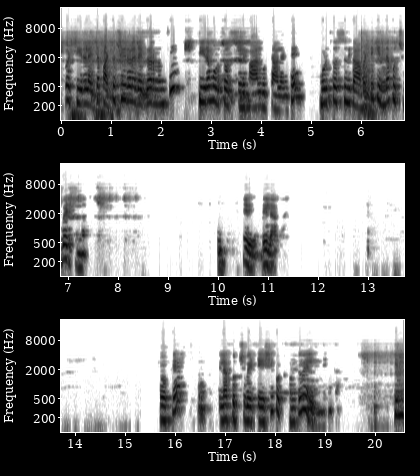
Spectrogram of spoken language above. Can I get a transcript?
ఇప్పుడు చీరలు అయితే పట్టు చీరల దగ్గర నుంచి చీర ముడతొస్తుంది. పాలు కుట్టాలంటే ముడతొస్తుంది కాబట్టి కింద కుచ్చు పెడుతున్నాం ఇది ఇలా ఓకే. ఇలా కూర్చోబెట్టేసి కుట్టుకుంటూ వెళ్ళండి ఇంకా. కింద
